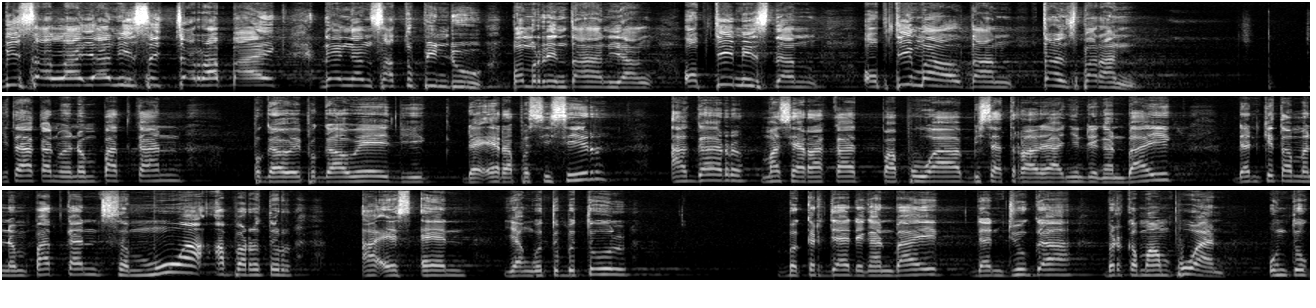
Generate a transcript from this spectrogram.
bisa layani secara baik dengan satu pindu pemerintahan yang optimis dan optimal dan transparan. Kita akan menempatkan pegawai-pegawai di daerah pesisir agar masyarakat Papua bisa terlayani dengan baik dan kita menempatkan semua aparatur ASN yang betul-betul bekerja dengan baik dan juga berkemampuan untuk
